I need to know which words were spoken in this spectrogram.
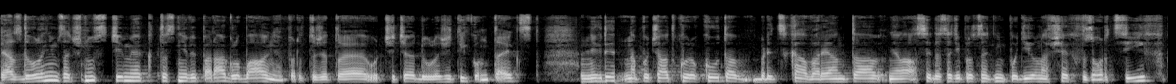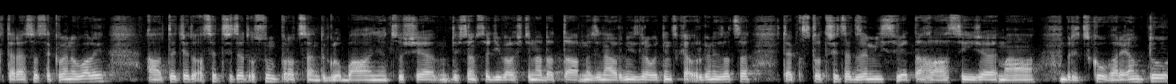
Já s dovolením začnu s tím, jak to s ní vypadá globálně, protože to je určitě důležitý kontext. Někdy na počátku roku ta britská varianta měla asi 10% podíl na všech vzorcích, které se sekvenovaly a teď je to asi 38% globálně, což je, když jsem se díval ještě na data Mezinárodní zdravotnické organizace, tak 130 zemí světa hlásí, že má britskou variantu.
